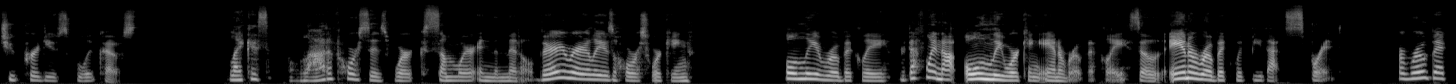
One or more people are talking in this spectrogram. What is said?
to produce glucose. Like I said, a lot of horses work somewhere in the middle. Very rarely is a horse working only aerobically. They're definitely not only working anaerobically. So anaerobic would be that sprint. Aerobic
